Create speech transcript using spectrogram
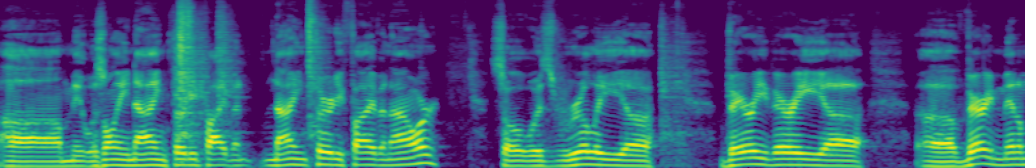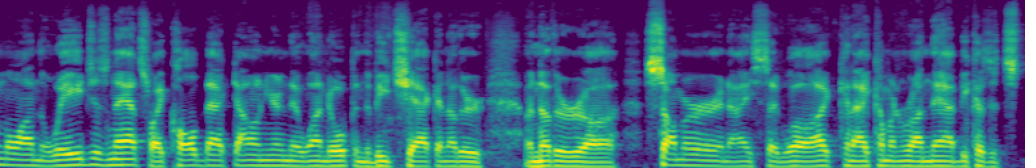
Um, it was only nine thirty five and nine thirty five an hour, so it was really uh, very very. Uh, uh, very minimal on the wages and that. So I called back down here and they wanted to open the beach shack another another uh, summer. And I said, well, I, can I come and run that because it's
